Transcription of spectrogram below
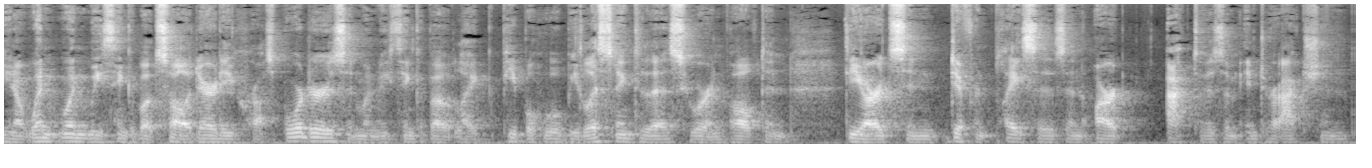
you know when when we think about solidarity across borders and when we think about like people who will be listening to this who are involved in the arts in different places and art activism interaction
